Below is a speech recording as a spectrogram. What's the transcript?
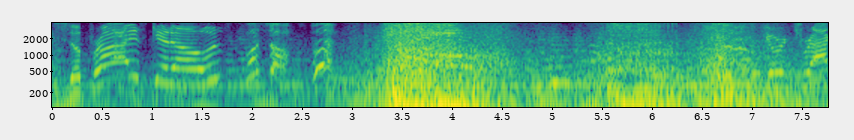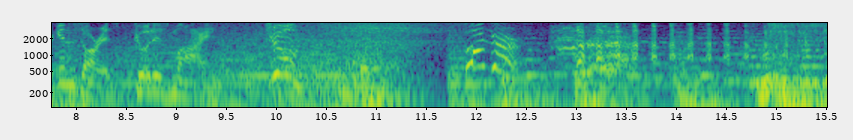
Surprise, kiddos! Bussa! Your dragons are as good as mine. Jun! Thunder!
